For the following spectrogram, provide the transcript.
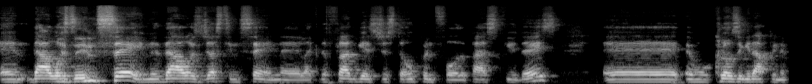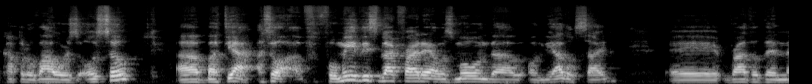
and that was insane. That was just insane. Uh, like the floodgates just opened for the past few days, uh, and we're closing it up in a couple of hours also. Uh, but yeah, so uh, for me, this Black Friday, I was more on the on the other side. rather than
